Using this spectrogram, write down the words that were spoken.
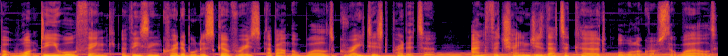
But what do you all think of these incredible discoveries about the world's greatest predator and the changes that occurred all across the world?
